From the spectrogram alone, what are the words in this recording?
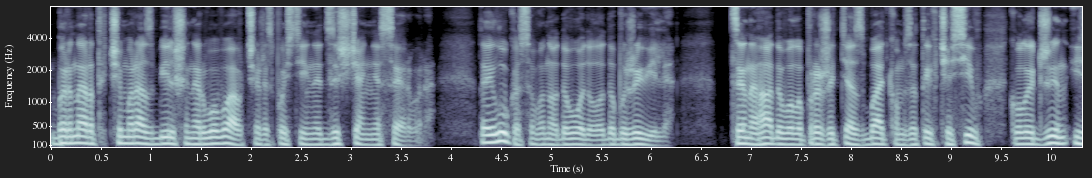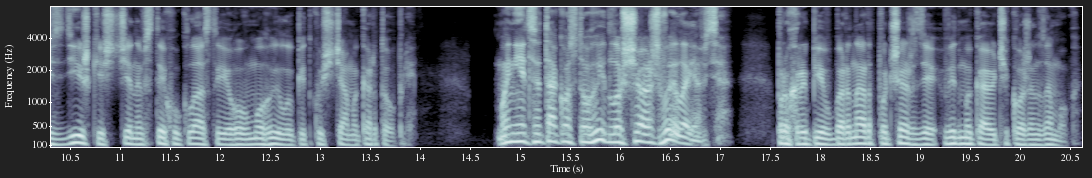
Бернард чимраз більше нервував через постійне дзищання сервера, та й Лукаса воно доводило до божевілля. Це нагадувало про життя з батьком за тих часів, коли Джин із діжки ще не встиг укласти його в могилу під кущами картоплі. Мені це так остогидло, що аж вилаявся, прохрипів Бернард по черзі, відмикаючи кожен замок.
